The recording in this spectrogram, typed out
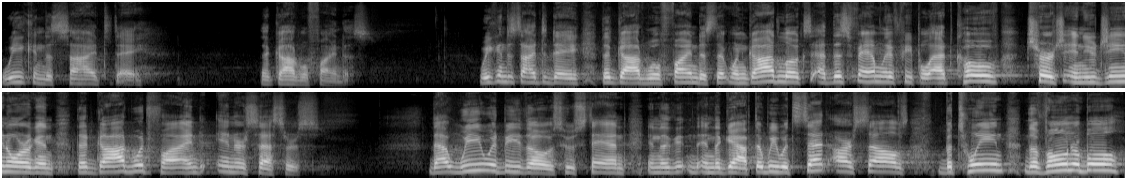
We can decide today that God will find us. We can decide today that God will find us, that when God looks at this family of people at Cove Church in Eugene, Oregon, that God would find intercessors that we would be those who stand in the, in the gap, that we would set ourselves between the vulnerable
